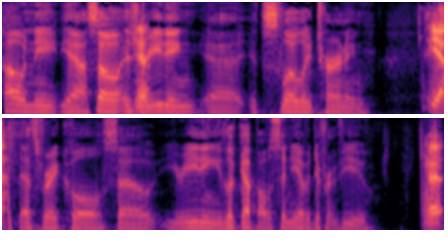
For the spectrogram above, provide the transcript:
Oh, neat. Yeah. So as you're eating, uh, it's slowly turning. Yeah, That's very cool. So you're eating, you look up, all of a sudden you have a different view. yeah.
